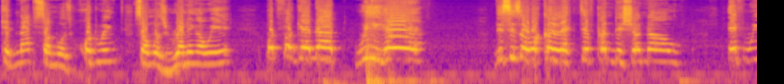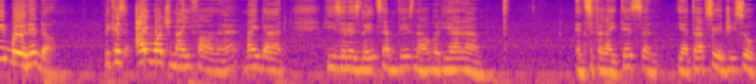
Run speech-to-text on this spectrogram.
kidnapped, some was hoodwinked, some was running away. But forget that. We here. This is our collective condition now. If we burn it down, because I watch my father, my dad, he's in his late 70s now, but he had um, encephalitis and he had to have surgery. So,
